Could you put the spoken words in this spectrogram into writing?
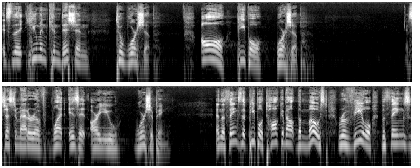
It's the human condition to worship. All people worship. It's just a matter of what is it are you worshiping? And the things that people talk about the most reveal the things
